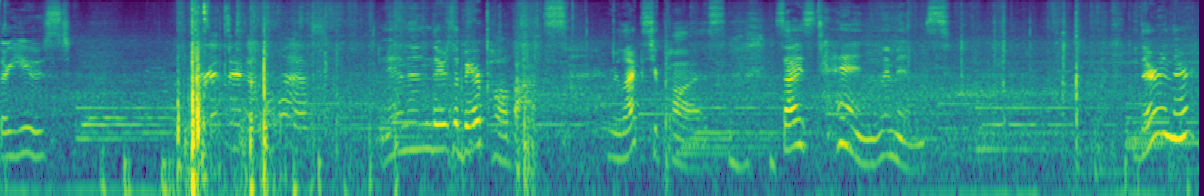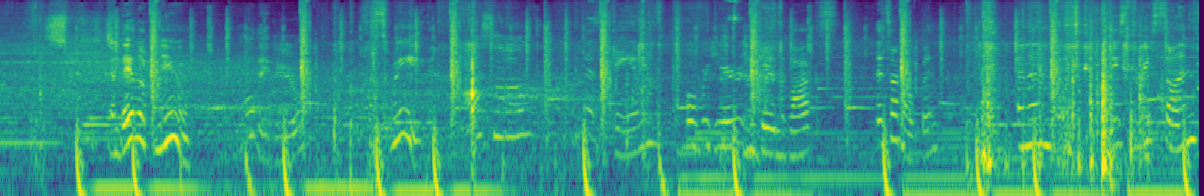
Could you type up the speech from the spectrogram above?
They're used. They're in there nonetheless. And then there's a bear paw box. Relax your paws. Size 10 women's. They're in there. And they look new. Yeah, they do. Sweet. Awesome. That game over here and put in the box. It's unopened. And then these three suns.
